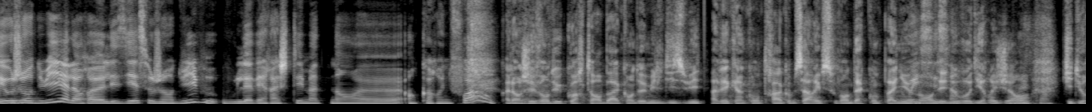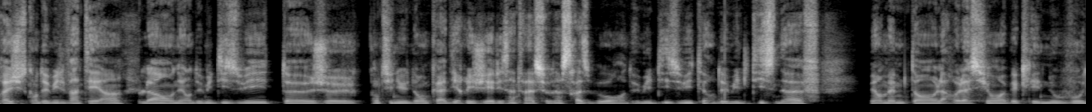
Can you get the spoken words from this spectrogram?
Et aujourd'hui, alors euh, les IS aujourd'hui, vous, vous l'avez racheté maintenant euh, encore une fois Alors j'ai vendu Quarterback en 2018 avec un contrat, comme ça arrive souvent, d'accompagnement Oui, des ça. nouveaux dirigeants qui durait jusqu'en 2021. Là, on est en 2018. euh, je continue donc à diriger les internationaux de Strasbourg en 2018 et en 2019. Mais en même temps, la relation avec les nouveaux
